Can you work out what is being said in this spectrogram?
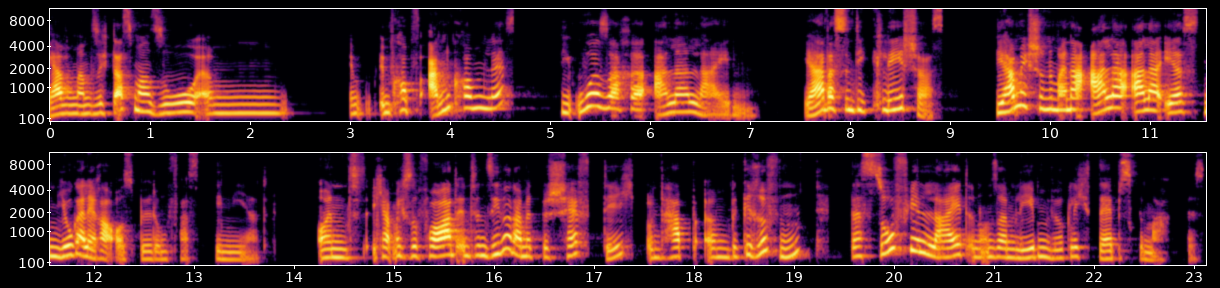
Ja, wenn man sich das mal so ähm, im, im Kopf ankommen lässt, die Ursache aller Leiden. Ja, das sind die Kleshas. Die haben mich schon in meiner aller, allerersten Yogalehrerausbildung fasziniert. Und ich habe mich sofort intensiver damit beschäftigt und habe ähm, begriffen, dass so viel Leid in unserem Leben wirklich selbst gemacht ist.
